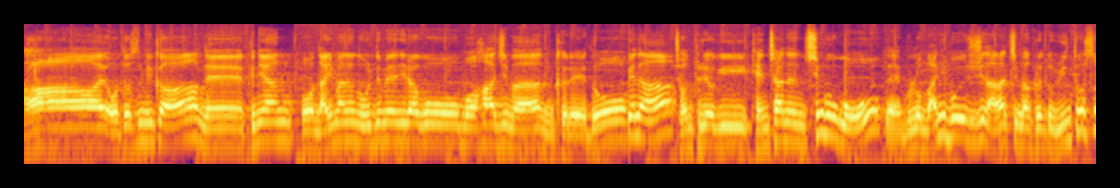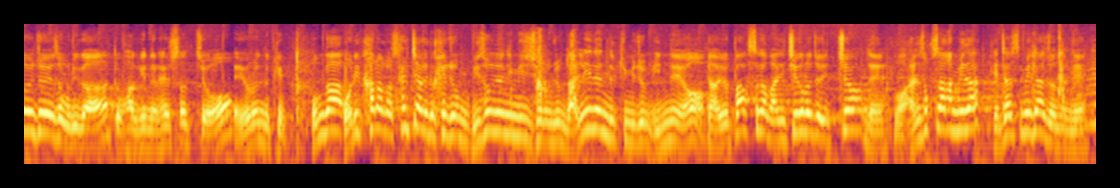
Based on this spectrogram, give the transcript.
아 어떻습니까? 네 그냥 뭐 나이 많은 old man이라고 뭐 하지만 그래도 꽤나 전투력이 괜찮은 친구고 네 물론 많이 보여주진 않았지만 그래도 윈터 솔저에서 우리가 또 확인을 했었죠. 네, 이런 느낌 뭔가 머리카락을 살짝 이렇게 좀 미소년 이미지처럼 좀 날리는 느낌이 좀 있네요. 자, 이 박스가 많이 찌그러져 있죠? 네, 뭐 안 속상합니다. 괜찮습니다, 저는 예.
